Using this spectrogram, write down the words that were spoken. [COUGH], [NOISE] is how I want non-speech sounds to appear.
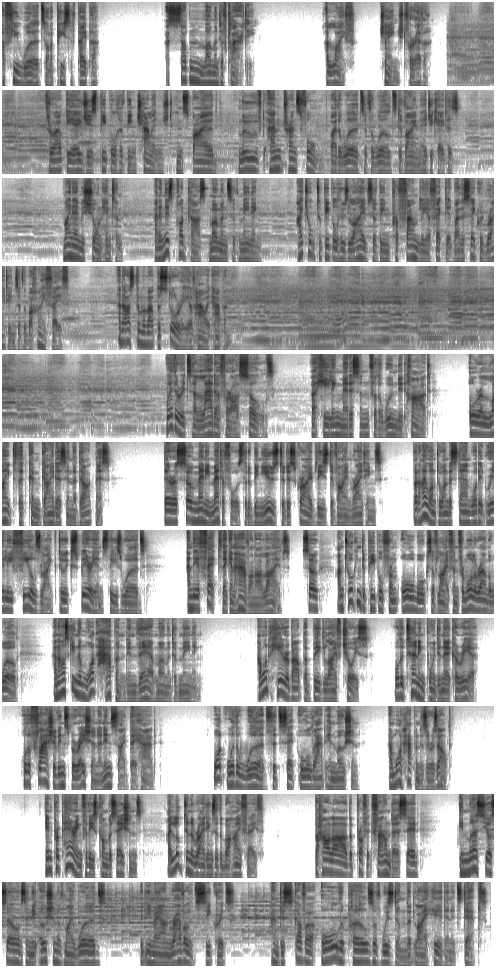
a few words on a piece of paper, a sudden moment of clarity, a life changed forever. Throughout the ages, people have been challenged, inspired, moved, and transformed by the words of the world's divine educators. My name is Sean Hinton, and in this podcast, Moments of Meaning, I talk to people whose lives have been profoundly affected by the sacred writings of the Baha'i Faith and ask them about the story of how it happened. Whether it's a ladder for our souls, a healing medicine for the wounded heart, or a light that can guide us in the darkness, there are so many metaphors that have been used to describe these divine writings, but I want to understand what it really feels like to experience these words and the effect they can have on our lives. So, I'm talking to people from all walks of life and from all around the world and asking them what happened in their moment of meaning. I want to hear about the big life choice, or the turning point in their career, or the flash of inspiration and insight they had. What were the words that set all that in motion? And what happened as a result? In preparing for these conversations, I looked in the writings of the Baha'i Faith. Baha'u'llah, the Prophet founder, said, Immerse yourselves in the ocean of my words, that ye may unravel its secrets and discover all the pearls of wisdom that lie hid in its depths.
